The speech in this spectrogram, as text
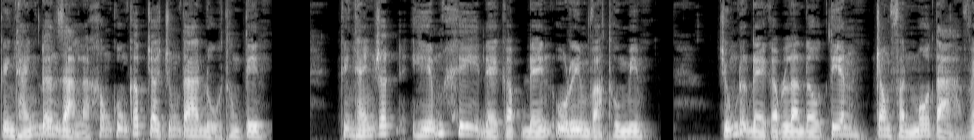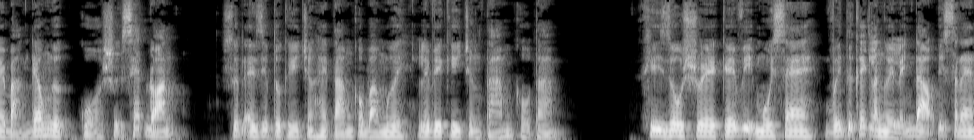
Kinh Thánh đơn giản là không cung cấp cho chúng ta đủ thông tin. Kinh Thánh rất hiếm khi đề cập đến Urim và Thumim. Chúng được đề cập lần đầu tiên trong phần mô tả về bảng đeo ngực của sự xét đoán. Xuất Egypto ký chương 28 câu 30, Lê Vi ký chương 8 câu 8. Khi Joshua kế vị môi xe với tư cách là người lãnh đạo Israel,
